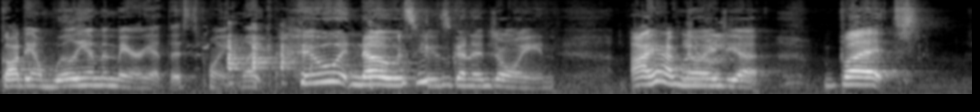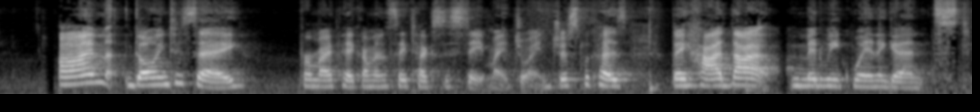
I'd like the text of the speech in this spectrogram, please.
goddamn William and Mary at this point. Like, who knows who's gonna join? I have no idea. But I'm going to say, for my pick, I'm going to say Texas State might join, just because they had that midweek win against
